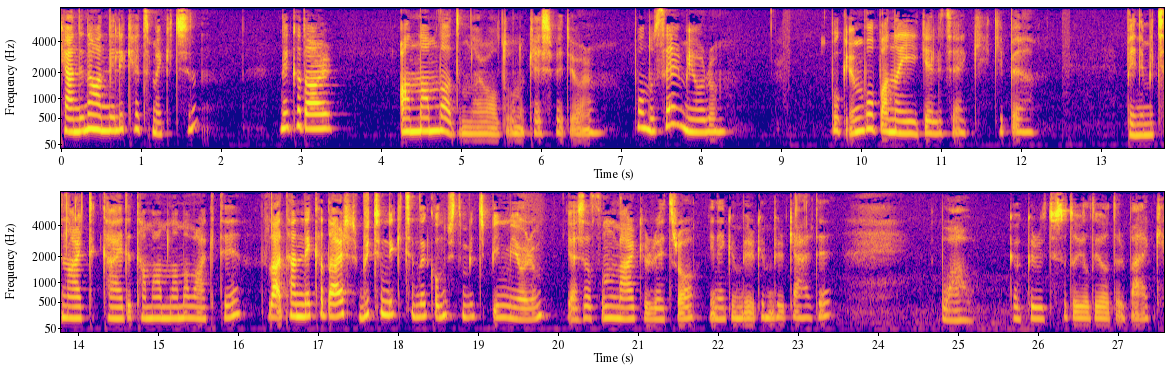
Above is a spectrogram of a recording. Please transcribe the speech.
kendine annelik etmek için ne kadar anlamlı adımlar olduğunu keşfediyorum. Bunu sevmiyorum. Bugün bu bana iyi gelecek gibi. Benim için artık kaydı tamamlama vakti. Zaten ne kadar bütünlük içinde konuştum hiç bilmiyorum. Yaşasın Merkür Retro. Yine gümbür gümbür geldi. Wow. Gök gürültüsü duyuluyordur belki.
